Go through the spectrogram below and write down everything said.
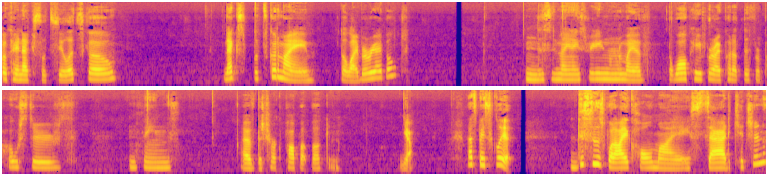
Okay, next let's see. Let's go. Next, let's go to my the library I built. And this is my nice reading room. I have the wallpaper. I put up different posters and things. I have the shark pop-up book and yeah that's basically it. This is what I call my sad kitchen.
